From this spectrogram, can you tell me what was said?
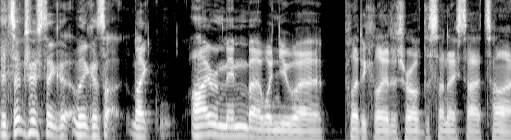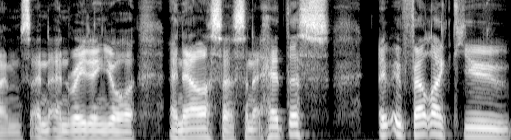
It's interesting uh, because, uh, like, I remember when you were political editor of the Sunday Star Times and, and reading your analysis, and it had this. It, it felt like you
